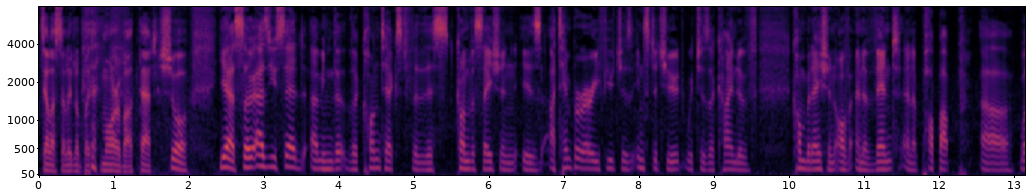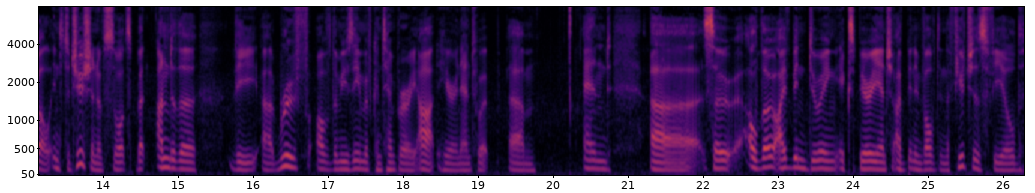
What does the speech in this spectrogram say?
tell us a little bit more about that? Sure. Yeah. So as you said, I mean the the context for this conversation is a temporary futures institute, which is a kind of combination of an event and a pop up, well, institution of sorts, but under the the uh, roof of the Museum of Contemporary Art here in Antwerp. Um, and uh, so, although I've been doing experiential, I've been involved in the futures field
